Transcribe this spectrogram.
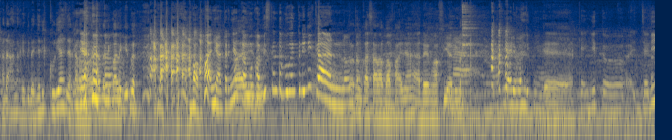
ada anak yang tidak jadi kuliahnya karena Iya. malah ternyata di balik itu Bapaknya ternyata Ah, menghabiskan tabungan pendidikan. ternyata untuk- bukan salah bapaknya ada yang mafia di Nah, balik ada mafia di baliknya. Iya, iya, iya. Kayak gitu. Jadi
